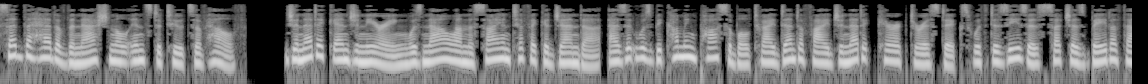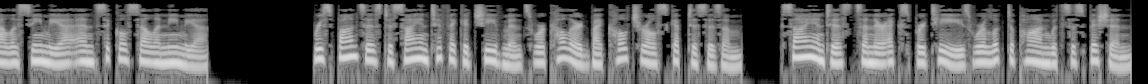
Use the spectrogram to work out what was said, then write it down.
said the head of the National Institutes of Health. Genetic engineering was now on the scientific agenda, as it was becoming possible to identify genetic characteristics with diseases such as beta thalassemia and sickle cell anemia. Responses to scientific achievements were colored by cultural skepticism. Scientists and their expertise were looked upon with suspicion.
